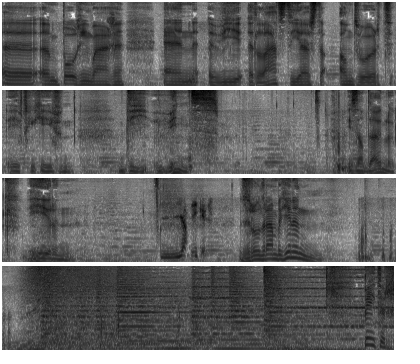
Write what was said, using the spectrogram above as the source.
uh, een poging wagen. En wie het laatste juiste antwoord heeft gegeven, die wint. Is dat duidelijk, heren? Ja, zeker. Zullen we eraan beginnen? Peter,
